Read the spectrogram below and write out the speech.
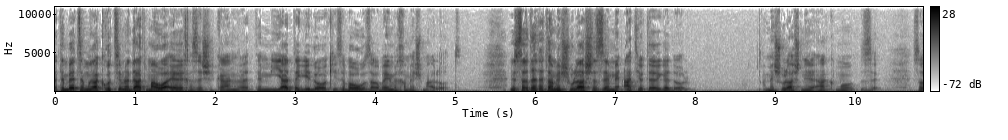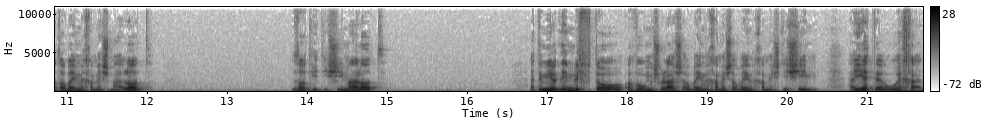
אתם בעצם רק רוצים לדעת מהו הערך הזה שכאן, ואתם מיד תגידו, אוקיי, זה ברור, זה 45 מעלות. נסרטט את המשולש הזה מעט יותר גדול. המשולש נראה כמו זה. זאת 45 מעלות, זאת היא 90 מעלות. אתם יודעים לפתור עבור משולש 45-45-90. היתר הוא 1.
